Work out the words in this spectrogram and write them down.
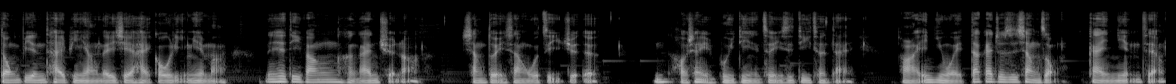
东边太平洋的一些海沟里面吗，那些地方很安全啊。相对上，我自己觉得，嗯，好像也不一定。这里是地震带，好啦，anyway，大概就是像这种概念这样。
